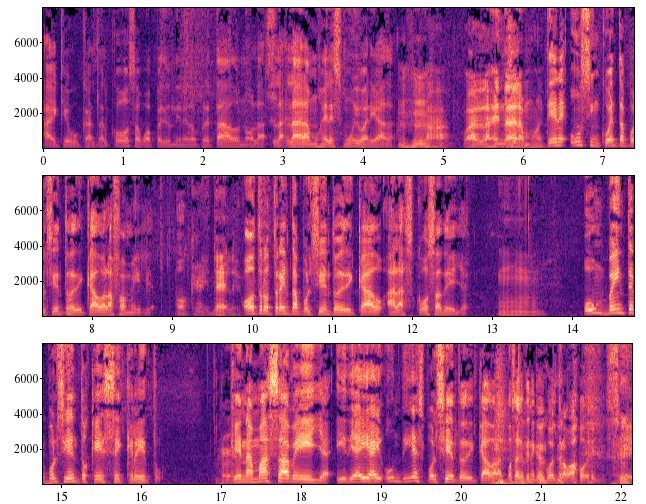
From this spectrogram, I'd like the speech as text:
Hay que buscar tal cosa, voy a pedir un dinero prestado. No, la, la, la de la mujer es muy variada. Ajá. ¿Cuál es la agenda de la mujer? Tiene un 50% dedicado a la familia, Ok, dele. otro 30% dedicado a las cosas de ella, un 20% que es secreto, que nada más sabe ella, y de ahí hay un 10% dedicado a las cosas que tienen que ver con el trabajo de ella. Sí.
